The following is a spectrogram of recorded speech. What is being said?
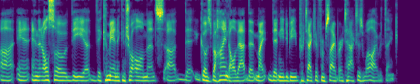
uh, and and then also the uh, the command and control elements uh, that goes behind all that that might that need to be protected from cyber attacks as well. I would think.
